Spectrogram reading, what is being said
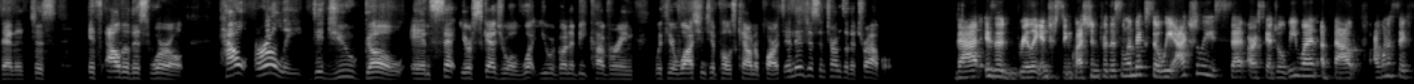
that it's just it's out of this world. How early did you go and set your schedule of what you were going to be covering with your Washington Post counterparts, and then just in terms of the travel? That is a really interesting question for this Olympics. So we actually set our schedule. We went about, I want to say,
